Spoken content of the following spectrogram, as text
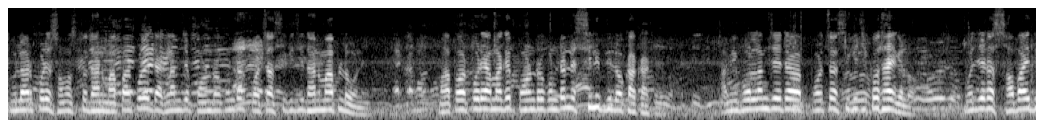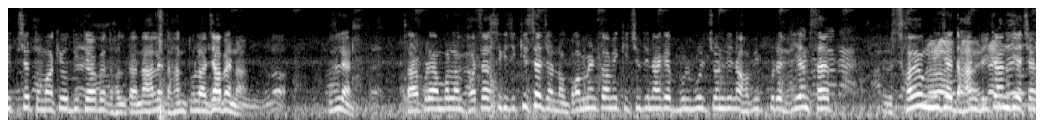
তোলার পরে সমস্ত ধান মাপার পরে দেখলাম যে পনেরো কুইন্টাল পঁচাশি কেজি ধান মাপলো উনি। মাপার পরে আমাকে পনেরো কুইন্টালের স্লিপ দিল কাকাকে। আমি বললাম যে এটা পঁচাশি কেজি কোথায় গেল? বলছে, এটা সবাই দিচ্ছে, তোমাকেও দিতে হবে ধলতা নাহলে ধান তোলা যাবে না। বুঝলেন? তারপরে আমি বললাম পঁচাশি কেজি কিসের জন্য? গভর্নমেন্ট তো আমি কিছুদিন আগে বুলবুল চন্ডী না হবিবপুরে ডিএম সাহেব স্বয়ং নিজে ধান রিটার্ন দিয়েছেন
